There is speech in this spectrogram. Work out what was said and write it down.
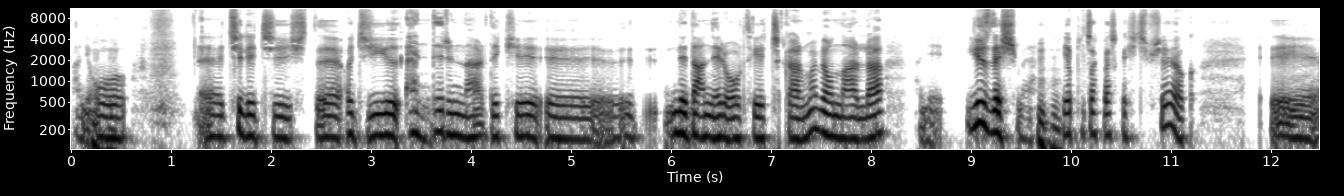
Hani o çileci işte acıyı en derinlerdeki e, nedenleri ortaya çıkarma ve onlarla hani yüzleşme yapılacak başka hiçbir şey yok. E,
